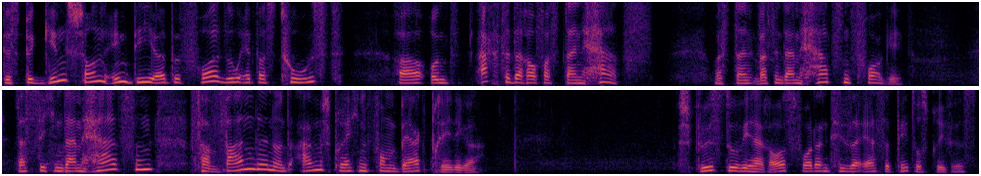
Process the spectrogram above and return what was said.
das beginnt schon in dir, bevor du etwas tust, äh, und achte darauf, was dein Herz, was, dein, was in deinem Herzen vorgeht. Lass dich in deinem Herzen verwandeln und ansprechen vom Bergprediger. Spürst du, wie herausfordernd dieser erste Petrusbrief ist?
